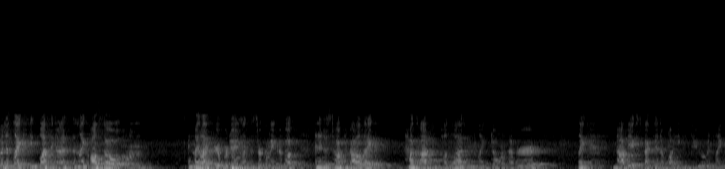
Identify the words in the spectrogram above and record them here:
but just like, He's blessing us. And like, also, um, in my life group, we're doing like the Circle Maker book, and it just talked about like how God can puzzle us, and like, don't ever like not be expectant of what he can do and like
